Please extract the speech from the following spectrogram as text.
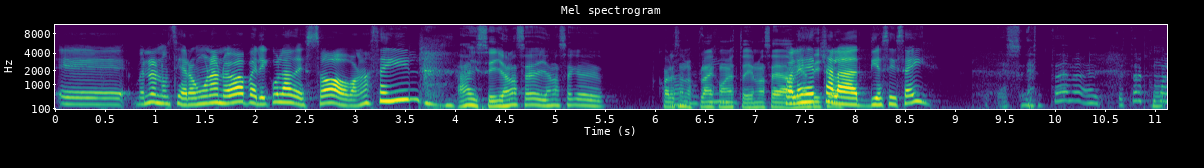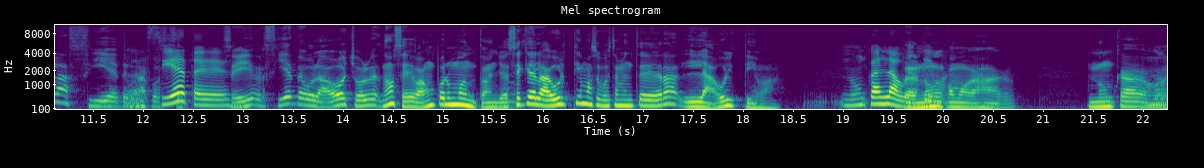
Eh, bueno, anunciaron una nueva película de Saw. ¿Van a seguir? Ay, sí, yo no sé, yo no sé qué, cuáles son Ah, los planes sí. con esto, yo no sé. ¿Cuál es esta? ¿La 16? Es- esta, es- esta es como la 7, una ¿La cosa así. 7? Sí, 7 o la 8, no sé, van por un montón. Yo sé que la última supuestamente era la última. Nunca es la pero última. nunca como, ajá, nunca, Nunca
